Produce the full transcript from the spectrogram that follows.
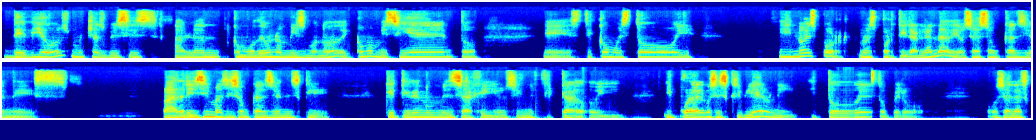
de Dios muchas veces hablan como de uno mismo, ¿no? De cómo me siento, este, cómo estoy. Y no es por, no es por tirarle a nadie, o sea, son canciones padrísimas y son canciones que, que tienen un mensaje y un significado y, y por algo se escribieron y, todo esto, pero, o sea, las,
